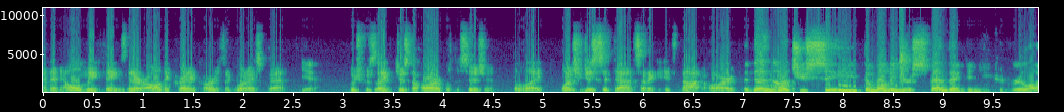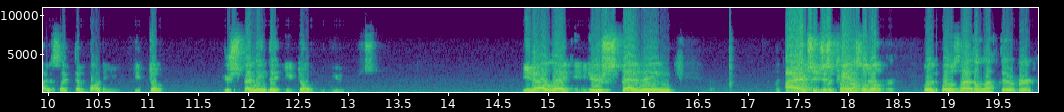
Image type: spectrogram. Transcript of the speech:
and then only things that are on the credit card is like what I spent. Yeah. Which was like just a horrible decision. But like once you just sit down and say like it's not hard. And then once you see the money you're spending, and you could realize like the money you don't, you're spending that you don't use. You know, like you're spending. Like I actually just canceled it. leftover. What, what was Like that? the leftover.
